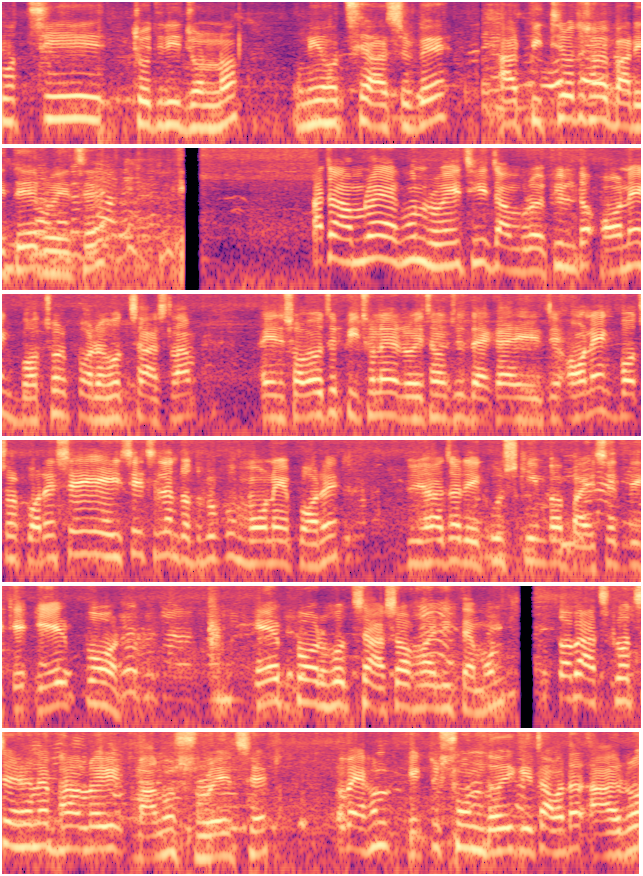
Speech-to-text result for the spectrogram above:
করছি চৌধুরীর জন্য। উনি হচ্ছে আসবে। আর পিচ্ছির হচ্ছে সবাই বাড়িতে রয়েছে। আচ্ছা আমরা এখন রয়েছি জাম্বুরা ফিল্ডটা। অনেক বছর পরে হচ্ছে আসলাম। এই সবাই হচ্ছে পিছনে রয়েছে হচ্ছে দেখা এই যে অনেক বছর পরে সে এসেছিলাম যতটুকু মনে পড়ে, দুই হাজার একুশ কিংবা বাইশের দিকে। এরপর এরপর হচ্ছে আসা হয়নি তেমন। তবে আজকে হচ্ছে এখানে ভালোই মানুষ রয়েছে। তবে এখন একটু সন্ধ্যা হয়ে গেছে, আমাদের আরও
